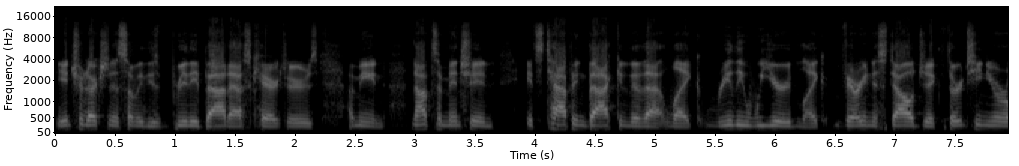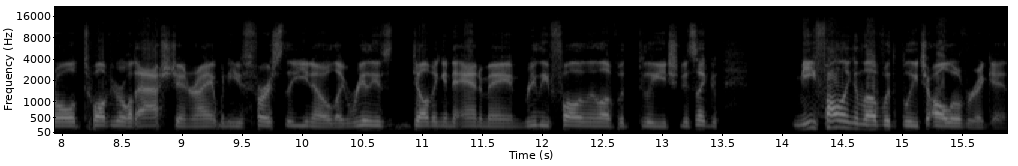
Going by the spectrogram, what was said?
The introduction to some of these really badass characters. I mean, not to mention it's tapping back into that like really weird, like very nostalgic 13 year old, 12 year old Ashton, right? When he was first, you know, like really delving into anime and really falling in love with Bleach. And it's like me falling in love with Bleach all over again.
